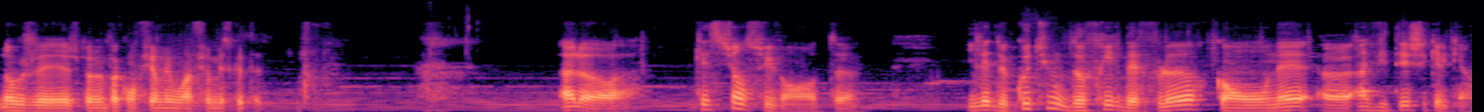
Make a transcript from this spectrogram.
Donc je, je peux même pas confirmer ou infirmer ce que tu as dit. Alors, question suivante. Il est de coutume d'offrir des fleurs quand on est euh, invité chez quelqu'un.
